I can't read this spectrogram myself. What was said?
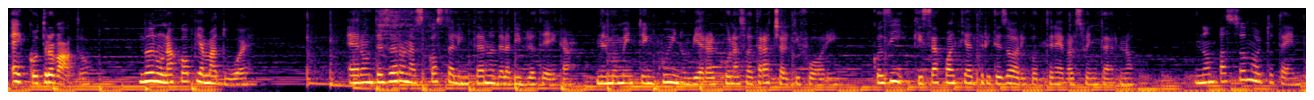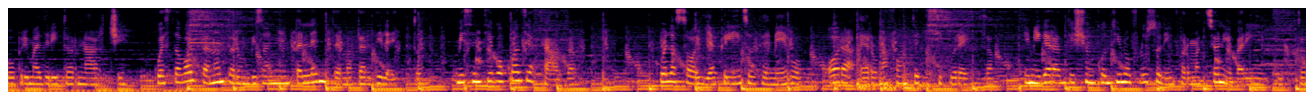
Ecco, trovato! Non una copia ma due, era un tesoro nascosto all'interno della biblioteca, nel momento in cui non vi era alcuna sua traccia al di fuori. Così chissà quanti altri tesori conteneva al suo interno. Non passò molto tempo prima di ritornarci, questa volta non per un bisogno impellente ma per diletto. Mi sentivo quasi a casa. Quella soglia che all'inizio temevo, ora era una fonte di sicurezza e mi garantisce un continuo flusso di informazioni e vari input,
